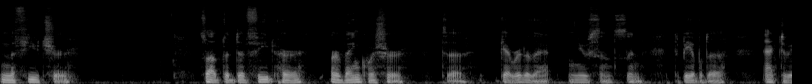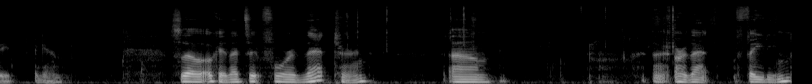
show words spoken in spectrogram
in the future. So I'll have to defeat her or vanquish her to get rid of that nuisance and to be able to activate again. So, okay, that's it for that turn. Um, uh, or that fading.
